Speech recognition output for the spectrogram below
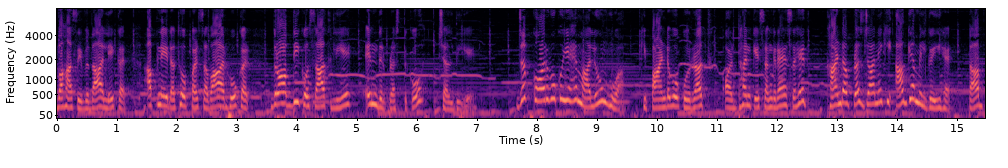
वहाँ से विदा लेकर अपने रथों पर सवार होकर द्रौपदी को साथ लिए इंद्रप्रस्थ को चल दिए। जब कौरवों को यह मालूम हुआ कि पांडवों को रथ और धन के संग्रह सहित खांडव प्रस्थ जाने की आज्ञा मिल गई है। तब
